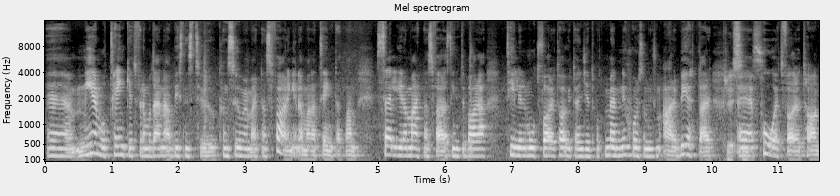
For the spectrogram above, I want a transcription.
eh, mer mot tänket för den moderna business to consumer marknadsföringen. Där man har tänkt att man säljer och marknadsföras inte bara till eller mot företag utan gentemot människor som liksom arbetar eh, på ett företag.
